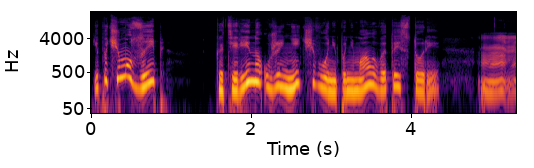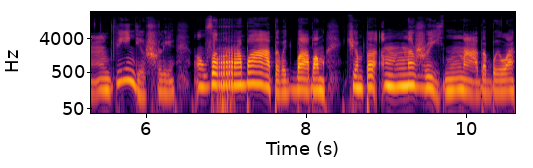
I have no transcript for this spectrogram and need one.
И почему зыбь? Катерина уже ничего не понимала в этой истории. Видишь ли, зарабатывать бабам чем-то на жизнь надо было.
